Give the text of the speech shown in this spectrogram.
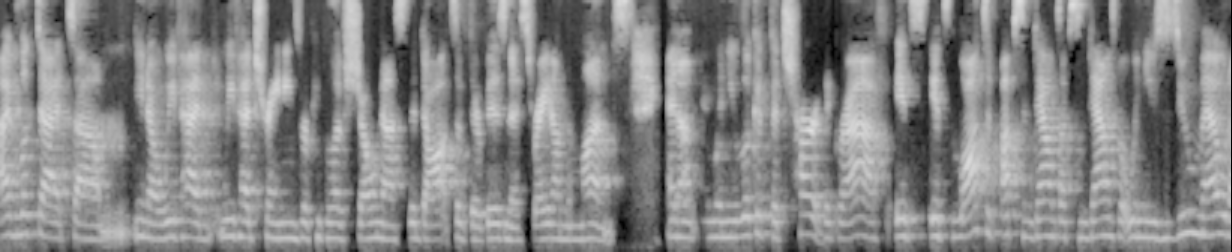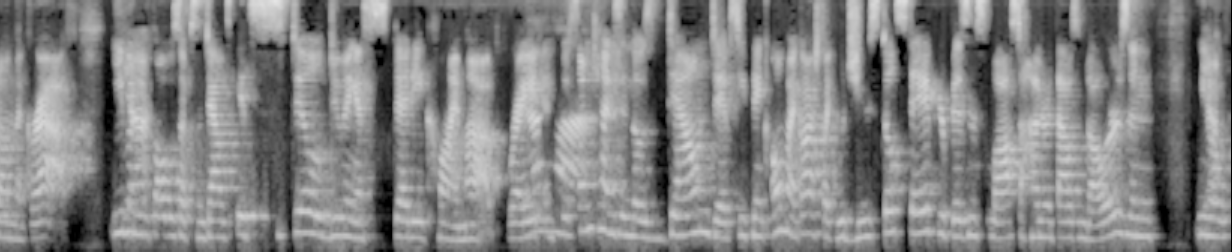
I've looked at, um, you know, we've had we've had trainings where people have shown us the dots of their business, right, on the months. And yeah. when you look at the chart, the graph, it's it's lots of ups and downs, ups and downs. But when you zoom out on the graph, even yeah. with all those ups and downs, it's still doing a steady climb up, right? Yeah. And so sometimes in those down dips, you think, oh my gosh, like, would you still stay if your business lost a hundred thousand dollars in, you yeah. know,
